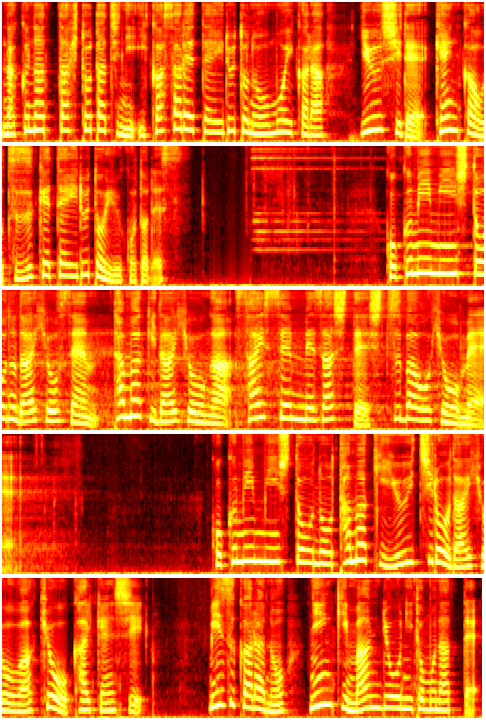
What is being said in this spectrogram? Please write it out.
亡くなった人たちに生かされているとの思いから有志で献花を続けているということです。国民民主党の代表選玉木代表が再選目指して出馬を表明国民民主党の玉木雄一郎代表は今日会見し自らの任期満了に伴って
